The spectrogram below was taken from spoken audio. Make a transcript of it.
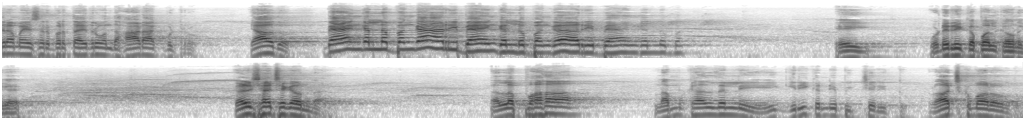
ಸಿದ್ದರಾಮಯ್ಯ ಸರ್ ಬರ್ತಾ ಇದ್ರು, ಒಂದು ಹಾಡು ಹಾಕ್ಬಿಟ್ರು. ಯಾವುದು? ಬ್ಯಾಂಗಲ್ಲು ಬಂಗಾರಿ ಬ್ಯಾಂಗಲ್ಲು ಬಂಗಾರಿ, ಬ್ಯಾಂಗಲ್ಲು ಬ ಏಯ್, ಹೊಡಿರಿ ಕಪಾಲ್ಕ ಅವನಿಗೆ. ಕಳ್ಸಾಚಗ ಅವನ್ನ ಅಲ್ಲಪ್ಪ ನಮ್ಮ ಕಾಲದಲ್ಲಿ ಗಿರಿಕನ್ಯೆ ಪಿಕ್ಚರ್ ಇತ್ತು, ರಾಜ್ಕುಮಾರ್ ಅವ್ರದ್ದು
